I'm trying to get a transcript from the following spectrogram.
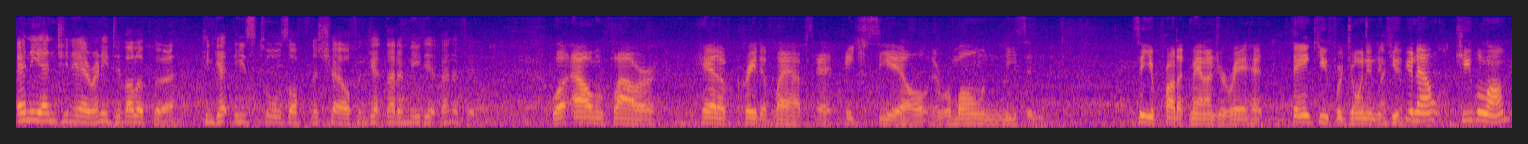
any engineer, any developer can get these tools off the shelf and get that immediate benefit. Well, Alan Flower, head of creative labs at HCL, and Ramon Nissen, senior product manager Red Hat. Thank you for joining the Cube. You. are now Cube alum.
